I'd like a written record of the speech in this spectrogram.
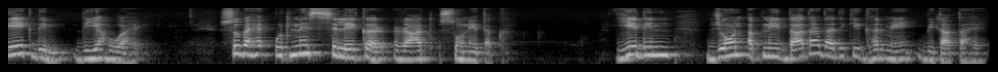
एक दिन दिया हुआ है। सुबह उठने से लेकर रात सोने तक। ये दिन जॉन अपने दादा दादी के घर में बिताता है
